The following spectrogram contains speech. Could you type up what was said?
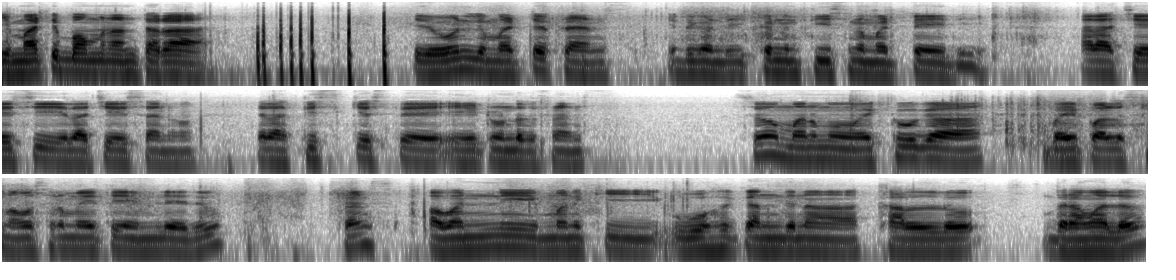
ఈ మట్టి బొమ్మను అంటారా? ఇది ఓన్లీ మట్టే ఫ్రెండ్స్ ఇదిగోండి ఇక్కడ నుంచి తీసిన మట్టే ఇది. అలా చేసి ఇలా చేశాను. ఇలా పిసికిస్తే ఏటి ఉండదు ఫ్రెండ్స్. సో మనము ఎక్కువగా భయపడాల్సిన అవసరం అయితే ఏం లేదు. ఫ్రెండ్స్ అవన్నీ మనకి ఊహకి అందిన కళలు భ్రమలు.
